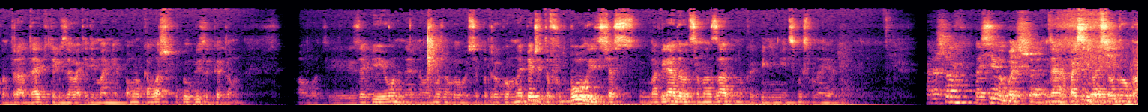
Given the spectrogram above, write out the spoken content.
контратаке, реализовать один момент. По-моему, Камлашев был близок к этому. Забей он, наверное, возможно, было бы все по-другому. Но опять же, это футбол, и сейчас наглядываться назад, ну, как бы не имеет смысла, наверное. Хорошо, спасибо большое. Да, спасибо, всего доброго.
